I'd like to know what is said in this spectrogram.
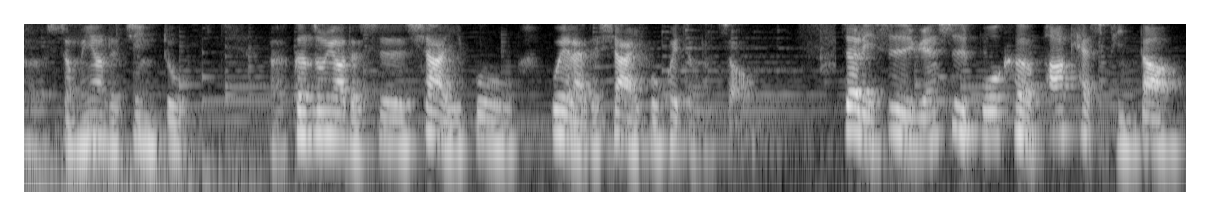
呃什么样的进度，呃，更重要的是下一步未来的下一步会怎么走。这里是原氏播客 Podcast 频道。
